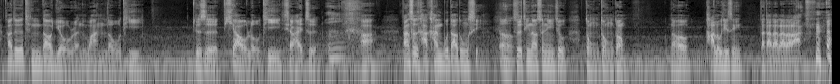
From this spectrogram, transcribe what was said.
然后就听到有人玩楼梯，就是跳楼梯，小孩子。嗯，啊，但是他看不到东西，嗯，就是听到声音就咚咚咚，然后爬楼梯声音哒哒哒哒哒哒。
